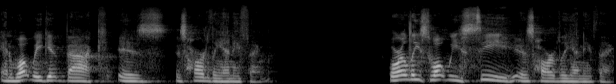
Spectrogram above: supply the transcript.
and what we get back is, is hardly anything. or at least what we see is hardly anything.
